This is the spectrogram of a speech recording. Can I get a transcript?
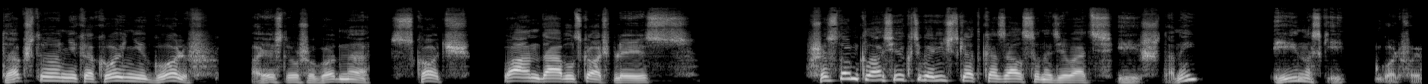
Так что никакой не гольф, а если уж угодно, скотч. One double scotch, please. В шестом классе я категорически отказался надевать и штаны, и носки гольфы.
